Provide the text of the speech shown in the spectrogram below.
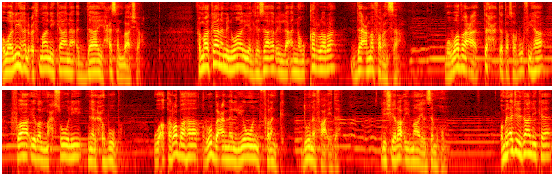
وواليها العثماني كان الداي حسن باشا. فما كان من والي الجزائر إلا أنه قرر دعم فرنسا ووضع تحت تصرفها فائض المحصول من الحبوب وأقرضها ربع مليون فرنك دون فائدة لشراء ما يلزمهم. ومن أجل ذلك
